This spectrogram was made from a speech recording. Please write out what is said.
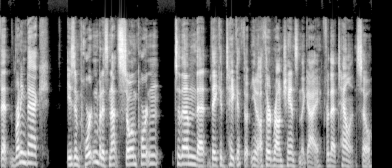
that running back is important, but it's not so important to them that they could take a th- you know a third round chance in the guy for that talent. So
